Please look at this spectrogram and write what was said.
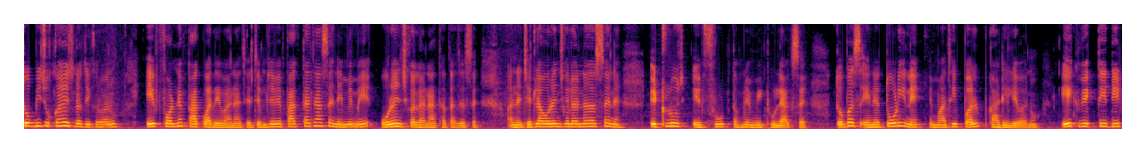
તો બીજું કંઈ જ નથી કરવાનું. એ ફળને પાકવા દેવાના છે. જેમ જેમ એ પાકતા જશે ને એમ એ ઓરેન્જ કલરના થતા જશે. અને જેટલા ઓરેન્જ કલરના હશે ને એટલું જ એ ફ્રૂટ તમને મીઠું લાગશે. તો બસ એને તોડીને એમાંથી પલ્પ કાઢી લેવાનો. એક વ્યક્તિ દીઠ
